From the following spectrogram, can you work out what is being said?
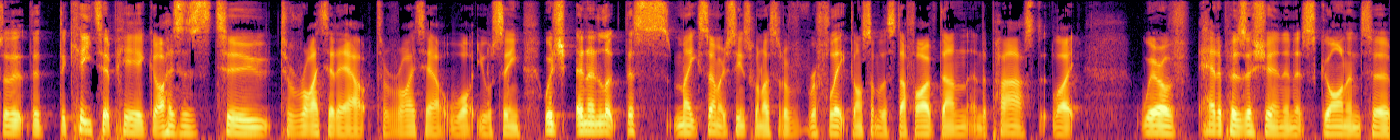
So the, the, the key tip here, guys, is to to write it out, to write out what you're seeing. Which and then look, this makes so much sense when I sort of reflect on some of the stuff I've done in the past, like where I've had a position and it's gone into uh,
